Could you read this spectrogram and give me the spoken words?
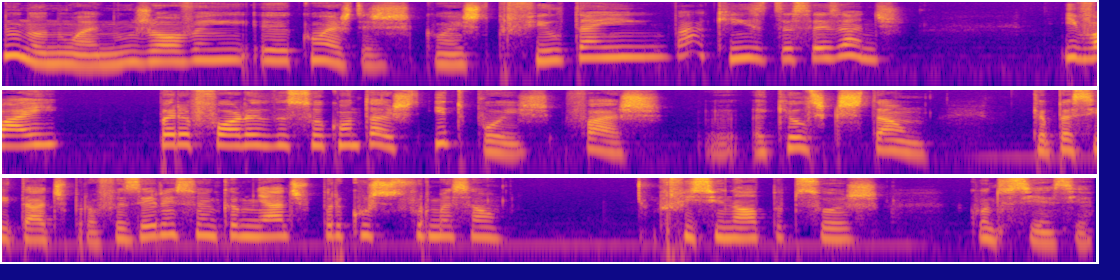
No nono ano, um jovem uh, com, estas, com este perfil tem bah, 15, 16 anos e vai para fora do seu contexto. E depois faz uh, aqueles que estão capacitados para o fazerem são encaminhados para cursos de formação profissional para pessoas com deficiência.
